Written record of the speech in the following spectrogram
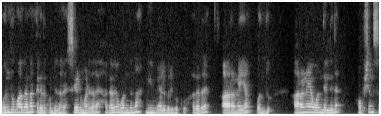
ಒಂದು ಭಾಗನ ತೆಗೆದುಕೊಂಡಿದ್ದಾರೆ. ಸೇಡ್ ಮಾಡಿದ್ದಾರೆ. ಹಾಗಾದ್ರೆ ಒಂದನ್ನು ನೀವು ಮೇಲೆ ಬರೀಬೇಕು. ಹಾಗಾದರೆ ಆರನೆಯ ಒಂದು. ಆರನೆಯ ಒಂದು ಎಲ್ಲಿದೆ? ಆಪ್ಷನ್ಸ್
